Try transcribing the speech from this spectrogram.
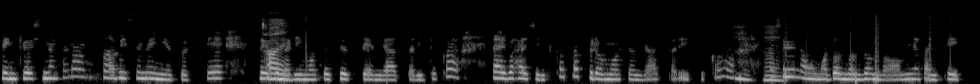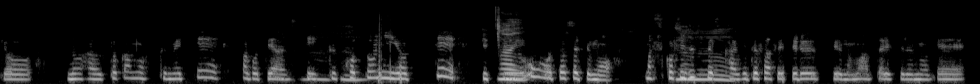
勉強しながらサービスメニューとしてそういうふうなリモート出店であったりとか、はい、ライブ配信使ったプロモーションであったりとか、そういうのをまあどんどんどんどん皆さんに提供ノウハウとかも含めて、まあ、ご提案していくことによって、受注を私たちも、まあ、少しずつ回復させてるっていうのもあったりするので。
